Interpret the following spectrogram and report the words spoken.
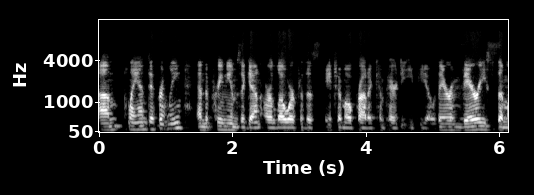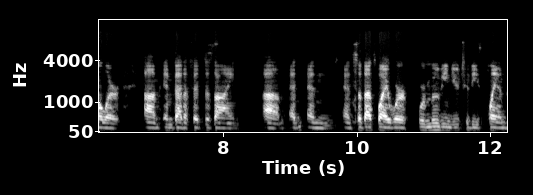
um, plan differently. And the premiums, again, are lower for this HMO product compared to EPO. They are very similar um, in benefit design. Um, and, and, and so that's why we're, we're moving you to these plans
